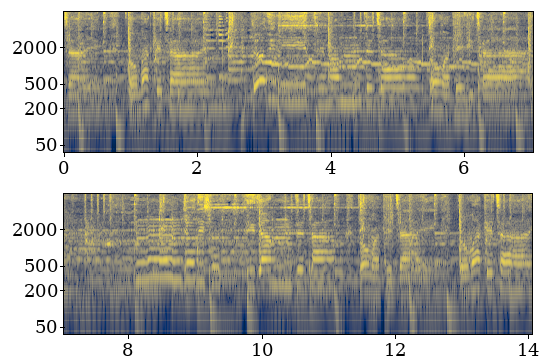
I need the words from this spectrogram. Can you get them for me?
চাই, তোমাকে চাই। যদি মিথ্যে মানতে চাও, তোমাকেই চাই। যদি সত্যি জানতে চাও, তোমাকে চাই তোমাকে চাই।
